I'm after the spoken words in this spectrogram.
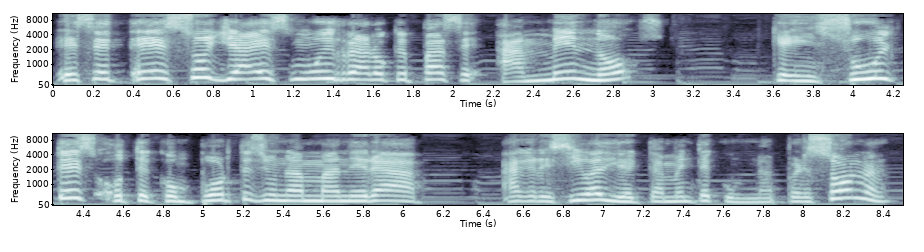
Ese, eso ya es muy raro que pase, a menos que insultes o te comportes de una manera agresiva directamente con una persona.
